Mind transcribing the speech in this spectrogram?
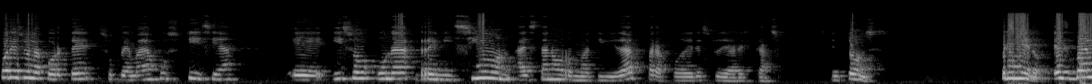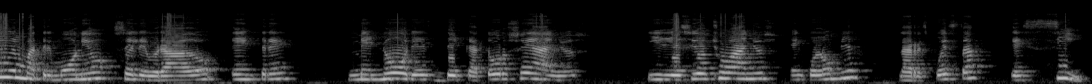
Por eso la Corte Suprema de Justicia eh, hizo una remisión a esta normatividad para poder estudiar el caso. Entonces, primero, ¿es válido el matrimonio celebrado entre menores de 14 años y 18 años en Colombia? La respuesta es sí.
